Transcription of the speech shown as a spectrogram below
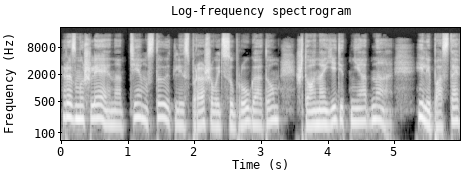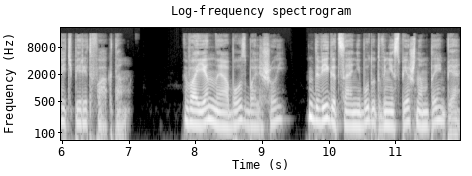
размышляя над тем, стоит ли спрашивать супруга о том, что она едет не одна, или поставить перед фактом. Военный обоз большой, двигаться они будут в неспешном темпе.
